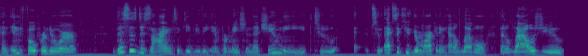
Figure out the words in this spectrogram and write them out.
an infopreneur. This is designed to give you the information that you need to to execute your marketing at a level that allows you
